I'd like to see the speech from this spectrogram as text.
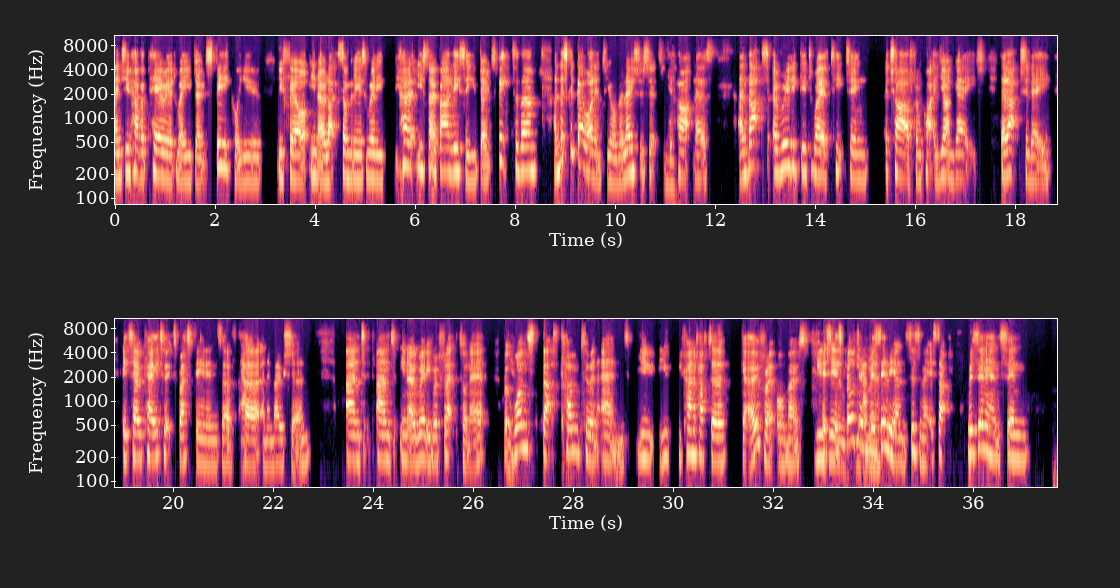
and you have a period where you don't speak or you you feel, you know, like somebody has really hurt you so badly, so you don't speak to them, and this could go on into your relationships with your partners, and that's a really good way of teaching a child from quite a young age that actually it's okay to express feelings of Yeah. hurt and emotion and and you know really reflect on it but Yeah. once that's come to an end you you you kind of have to get over it almost You it's, do. it's building yeah. resilience isn't it it's that resilience in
